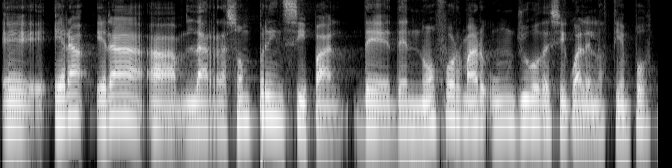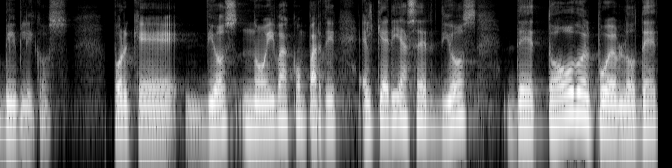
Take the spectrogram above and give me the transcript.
eh, era, era ah, la razón principal de, de no formar un yugo desigual en los tiempos bíblicos, porque Dios no iba a compartir, Él quería ser Dios de todo el pueblo, de,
